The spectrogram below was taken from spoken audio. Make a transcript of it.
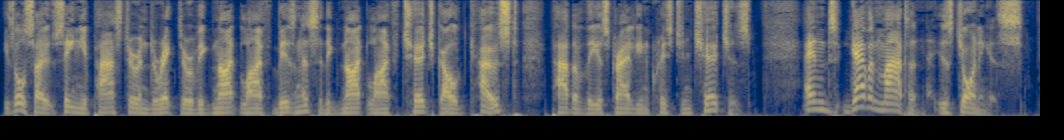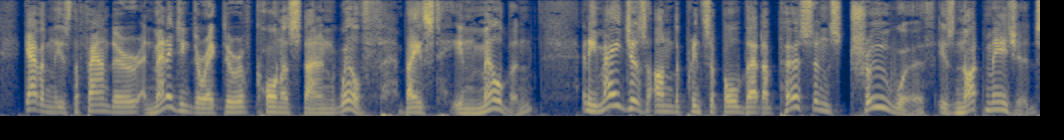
He's also senior pastor and director of Ignite Life Business at Ignite Life Church Gold Coast, part of the Australian Christian Churches. And Gavin Martin is joining us. Gavin is the founder and managing director of Cornerstone Wealth, based in Melbourne. And he majors on the principle that a person's true worth is not measured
